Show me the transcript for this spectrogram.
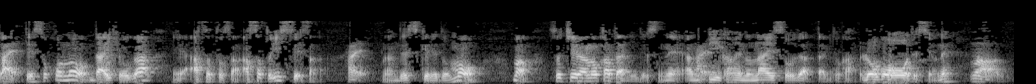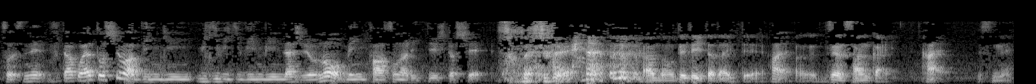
あって、そこの代表が、えー、浅戸さん、浅戸一生さんはい。なんですけれども、まあ、そちらの方にですね、あの、はい P カフェの内装であったりとか、ロゴですよね。まあ、そうですね。双子屋としては、ビンビン、ビキビキビンビンラジオのメインパーソナリティとして。そうですね。あの、出ていただいて、はい全3回はい。ですね、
